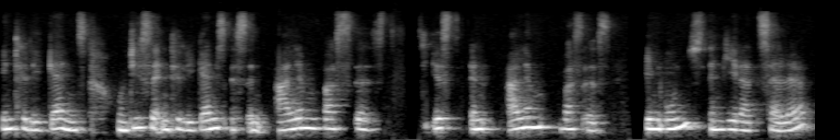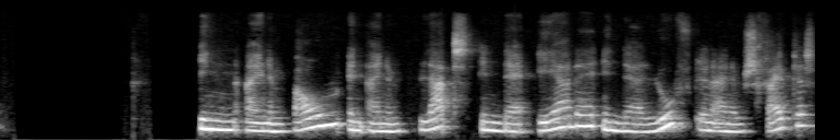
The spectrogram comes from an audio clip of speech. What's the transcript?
Intelligenz und diese Intelligenz ist in allem, was ist. Sie ist in allem, was ist. In uns, in jeder Zelle, in einem Baum, in einem Blatt, in der Erde, in der Luft, in einem Schreibtisch,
